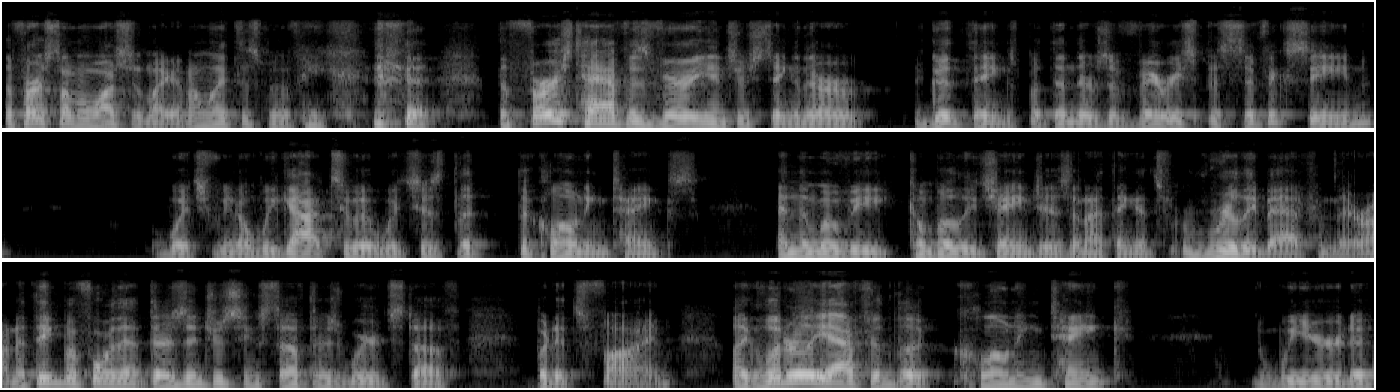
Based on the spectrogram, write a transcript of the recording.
the first time I watched it, I'm like, I don't like this movie. the first half is very interesting and there are good things, but then there's a very specific scene, which, you know, we got to it, which is the, the cloning tanks. And the movie completely changes and i think it's really bad from there on i think before that there's interesting stuff there's weird stuff but it's fine like literally after the cloning tank weird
